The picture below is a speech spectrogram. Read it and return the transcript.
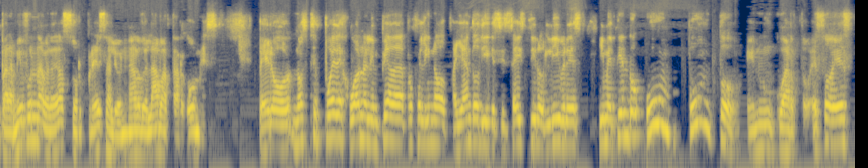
para mí fue una verdadera sorpresa Leonardo el Avatar Gómez. Pero no se puede jugar una Olimpiada, profe Lino, fallando 16 tiros libres y metiendo un punto en un cuarto. Eso es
